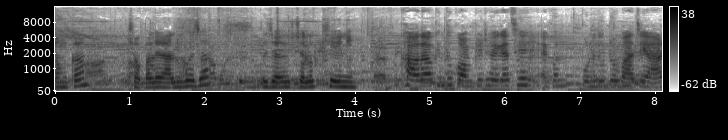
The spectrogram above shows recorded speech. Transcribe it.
লঙ্কা, সকালের আলু ভাজা। তো যাই হোক, চলো খেয়ে নিই খাওয়া দাওয়া কিন্তু কমপ্লিট হয়ে গেছে। এখন পনেরো দুটো বাজে, আর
